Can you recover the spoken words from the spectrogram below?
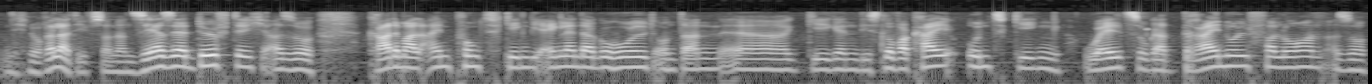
nicht nur relativ, sondern sehr, sehr dürftig. Also gerade mal einen Punkt gegen die Engländer geholt und dann äh, gegen die Slowakei und gegen Wales sogar 3-0 verloren. Also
